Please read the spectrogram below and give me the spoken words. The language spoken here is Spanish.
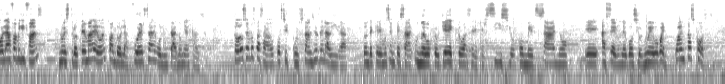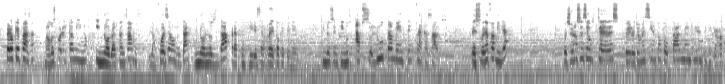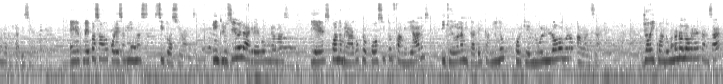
Hola Family Fans, nuestro tema de hoy cuando la fuerza de voluntad no me alcanza. Todos hemos pasado por circunstancias de la vida donde queremos empezar un nuevo proyecto, hacer ejercicio, comer sano, eh, hacer un negocio nuevo, bueno, cuántas cosas. Pero ¿qué pasa? Vamos por el camino y no lo alcanzamos. La fuerza de voluntad no nos da para cumplir ese reto que tenemos y nos sentimos absolutamente fracasados. ¿Te suena familiar? Pues yo no sé si a ustedes, pero yo me siento totalmente identificada con lo que estás diciendo. Eh, me he pasado por esas mismas situaciones. Inclusive le agrego una más. Y es cuando me hago propósitos familiares y quedo a la mitad del camino porque no logro avanzar. Yo, y cuando uno no logra avanzar,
